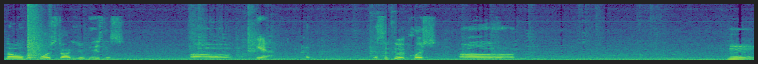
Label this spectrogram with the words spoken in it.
known before starting your business? Um, Yeah. that's a good question. Um, hmm.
